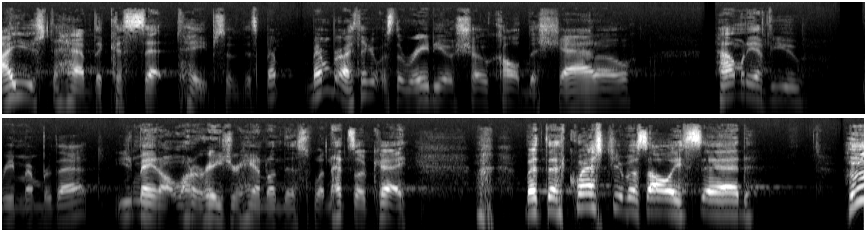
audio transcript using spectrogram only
I used to have the cassette tapes of this. Remember, I think it was the radio show called The Shadow. How many of you Remember that? You may not want to raise your hand on this one. That's okay. But the question was always said, Who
